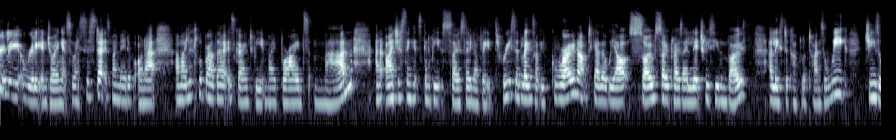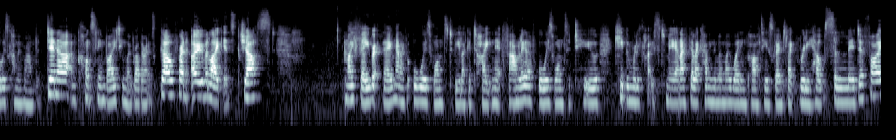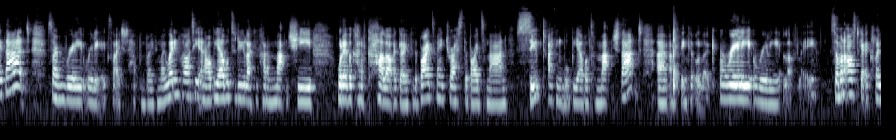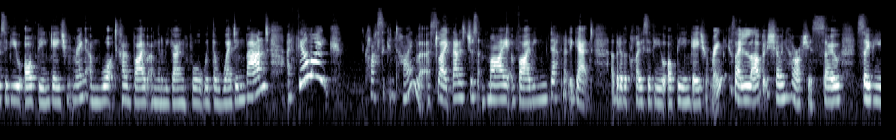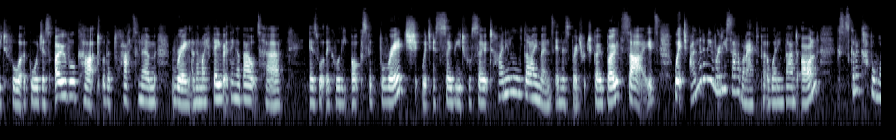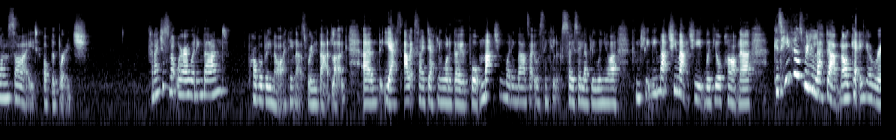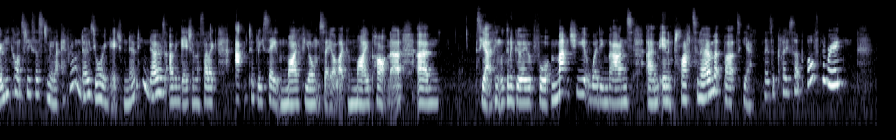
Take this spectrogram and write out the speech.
Really, really enjoying it. So my sister is my maid of honor and my little brother is going to be my bride's man. And I just think it's going to be so, so lovely. Three siblings that we've grown up together. We are so, so close. I literally see them both at least a couple of times a week. G's always coming around for dinner. I'm constantly inviting my brother and his girlfriend over. Like it's just my favorite thing and I've always wanted to be like a tight-knit family and I've always wanted to keep them really close to me and I feel like having them in my wedding party is going to like really help solidify that so I'm really really excited to have them both in my wedding party and I'll be able to do like a kind of matchy whatever kind of color I go for the bridesmaid dress the bridesman suit I think we'll be able to match that um, I think it will look really really lovely Someone asked to get a closer view of the engagement ring and what kind of vibe I'm going to be going for with the wedding band. I feel like classic and timeless like that is just my vibe you can definitely get a bit of a closer view of the engagement ring because I love showing her off she's so so beautiful a gorgeous oval cut with a platinum ring and then my favorite thing about her is what they call the Oxford Bridge, which is so beautiful. So tiny little diamonds in this bridge, which go both sides, which I'm gonna be really sad when I have to put a wedding band on because it's gonna cover one side of the bridge. Can I just not wear a wedding band? Probably not. I think that's really bad luck. Um, but yes, Alex and I definitely want to go for matching wedding bands. I always think it looks so, so lovely when you are completely matchy-matchy with your partner because he feels really left out not getting a ring. He constantly says to me, like, everyone knows you're engaged. Nobody knows I'm engaged unless I, like, actively say my fiance or, like, my partner. Um, so yeah, I think we're going to go for matchy wedding bands um, in platinum. But yeah, there's a close-up of the ring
